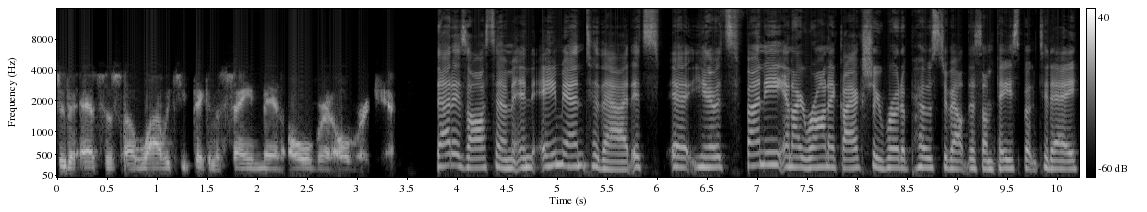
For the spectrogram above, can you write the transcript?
to the essence of why we keep picking the same men over and over again. That is awesome, and amen to that. It's uh, you know it's funny and ironic. I actually wrote a post about this on Facebook today,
